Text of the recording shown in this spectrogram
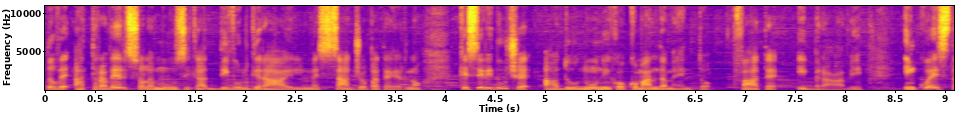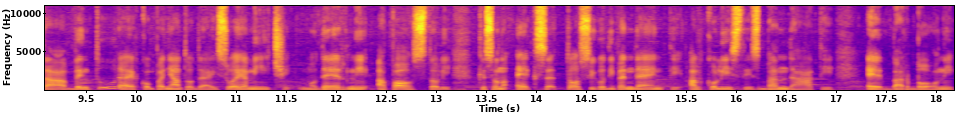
dove attraverso la musica divulgherà il messaggio paterno che si riduce ad un unico comandamento, fate i bravi. In questa avventura è accompagnato dai suoi amici, moderni apostoli, che sono ex tossicodipendenti, alcolisti sbandati e barboni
